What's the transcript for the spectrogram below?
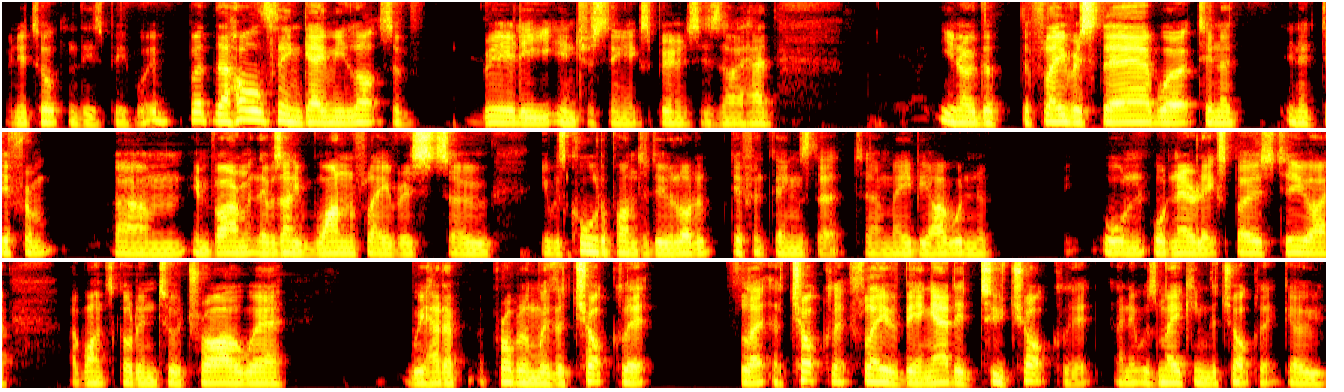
when you're talking to these people. It, but the whole thing gave me lots of really interesting experiences. I had, you know, the the flavorist there worked in a in a different um, environment. There was only one flavorist, so he was called upon to do a lot of different things that uh, maybe I wouldn't have ordinarily exposed to. I I once got into a trial where we had a, a problem with a chocolate a chocolate flavor being added to chocolate and it was making the chocolate go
